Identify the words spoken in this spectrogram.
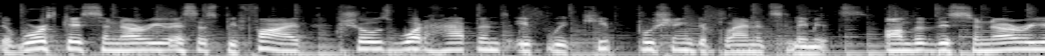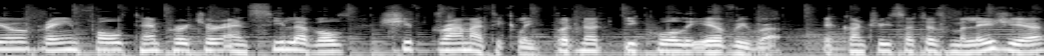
The worst case scenario SSP5 shows what happens if we keep pushing the planet's limits. Under this scenario, rainfall, temperature, and sea levels shift dramatically, but not equally everywhere. A country such as Malaysia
